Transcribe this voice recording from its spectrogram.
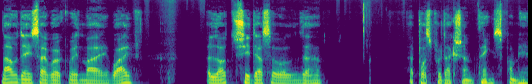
Nowadays, I work with my wife a lot. She does all the uh, post production things for me.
